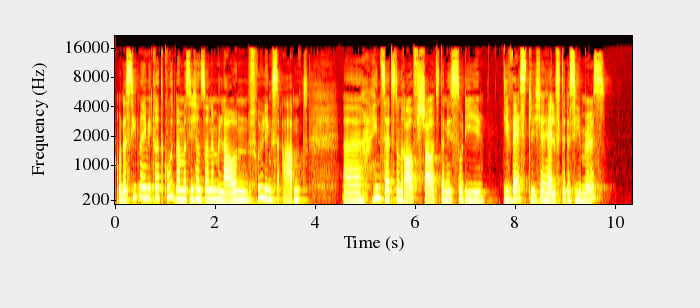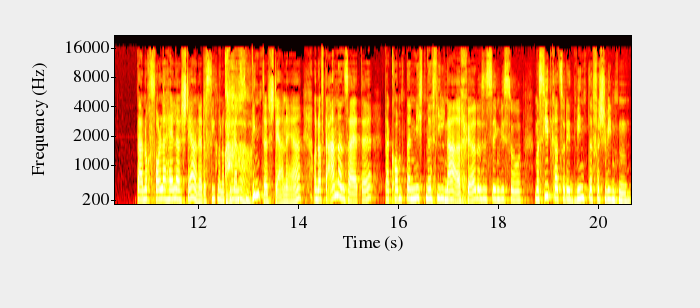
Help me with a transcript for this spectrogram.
Und das sieht man irgendwie gerade gut, wenn man sich an so einem lauen Frühlingsabend äh, hinsetzt und raufschaut, dann ist so die, die westliche Hälfte des Himmels da noch voller heller Sterne. Das sieht man auf ah. die ganzen Wintersterne, ja. Und auf der anderen Seite, da kommt dann nicht mehr viel nach, ja. Das ist irgendwie so, man sieht gerade so den Winter verschwinden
